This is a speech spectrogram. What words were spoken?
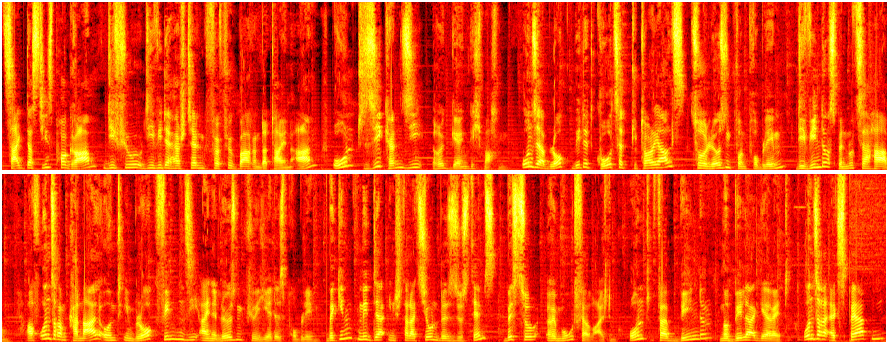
zeigt das Dienstprogramm die für die Wiederherstellung verfügbaren Dateien an und Sie können sie rückgängig machen. Unser Blog bietet kurze Tutorials zur Lösung von Problemen, die Windows-Benutzer haben. Auf unserem Kanal und im Blog finden Sie eine Lösung für jedes Problem. Beginnend mit der Installation des Systems bis zur Remote-Verwaltung und Verbinden mobiler Geräte. Unsere Experten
